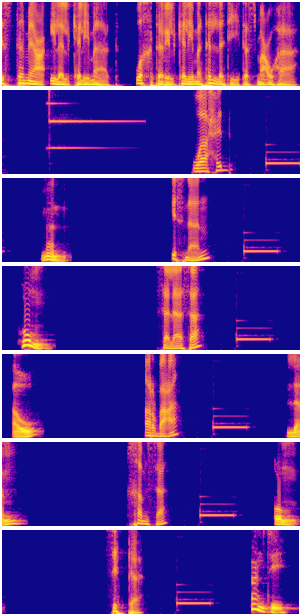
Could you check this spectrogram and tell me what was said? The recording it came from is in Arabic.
استمع إلى الكلمات واختر الكلمة التي تسمعها. واحد. من؟ اثنان. هم. ثلاثة. أو. أربعة. لم. خمسة. قم. ستة. Auntie.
